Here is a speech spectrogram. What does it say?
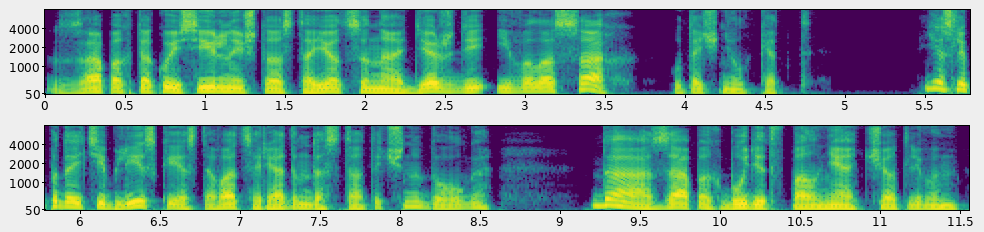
Запах такой сильный, что остается на одежде и волосах. — уточнил Кэт. «Если подойти близко и оставаться рядом достаточно долго. Да, запах будет вполне отчетливым.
